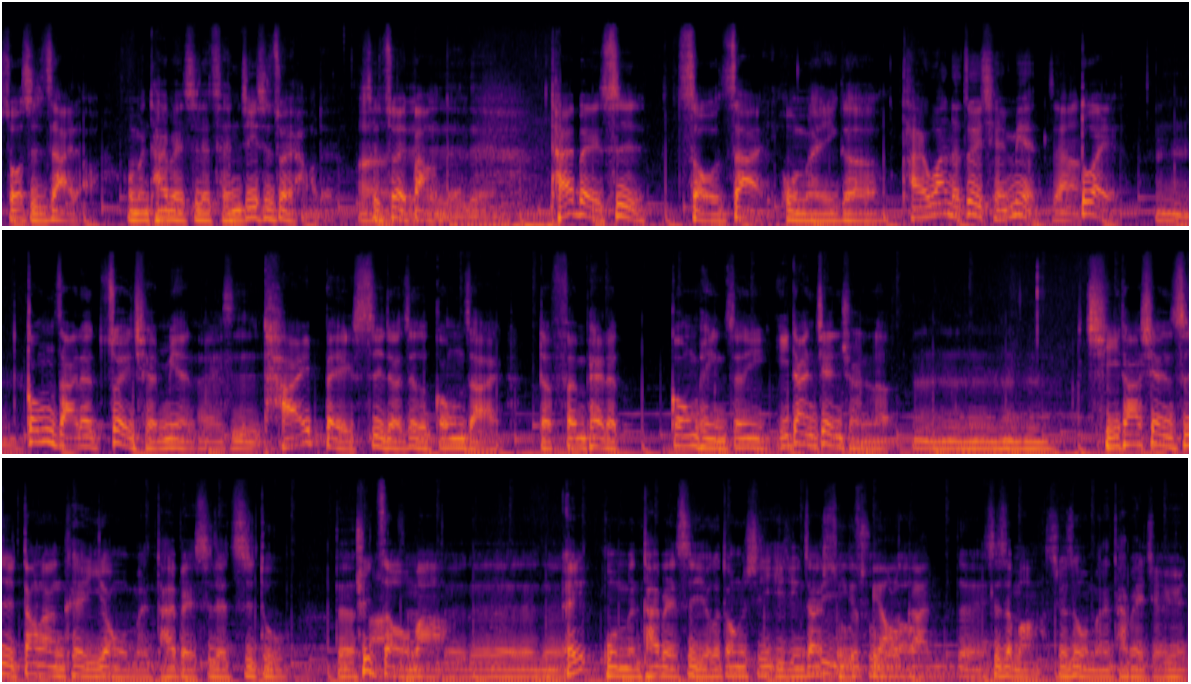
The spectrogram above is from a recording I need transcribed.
说实在的，我们台北市的成绩是最好的，是最棒的。对，台北市走在我们一个台湾的最前面，这样。对，嗯，公宅的最前面，对，是台北市的这个公宅的分配的公平正义一旦健全了，嗯嗯嗯嗯嗯，其他县市当然可以用我们台北市的制度。去走嘛？对对对对对。哎，我们台北市有个东西已经在输出了，对，是什么？就是我们的台北捷运。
